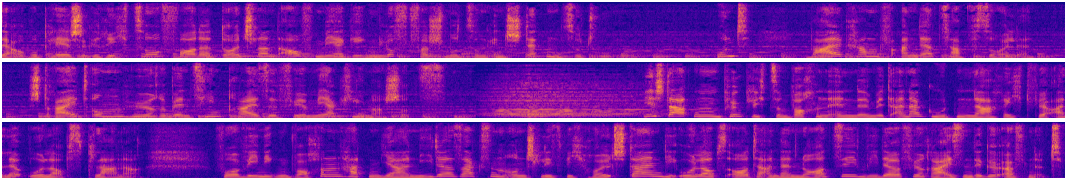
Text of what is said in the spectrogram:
Der Europäische Gerichtshof fordert Deutschland auf, mehr gegen Luftverschmutzung in Städten zu tun. Und Wahlkampf an der Zapfsäule. Streit um höhere Benzinpreise für mehr Klimaschutz. Wir starten pünktlich zum Wochenende mit einer guten Nachricht für alle Urlaubsplaner. Vor wenigen Wochen hatten ja Niedersachsen und Schleswig-Holstein die Urlaubsorte an der Nordsee wieder für Reisende geöffnet.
